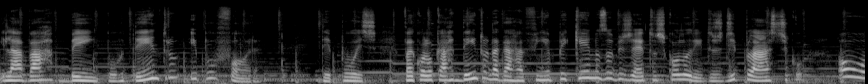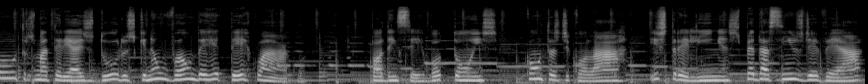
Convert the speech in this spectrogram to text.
e lavar bem por dentro e por fora. Depois, vai colocar dentro da garrafinha pequenos objetos coloridos de plástico ou outros materiais duros que não vão derreter com a água. Podem ser botões, contas de colar, estrelinhas, pedacinhos de EVA.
